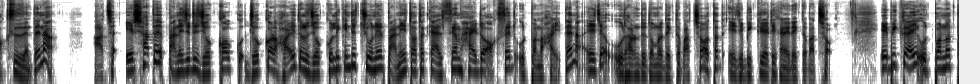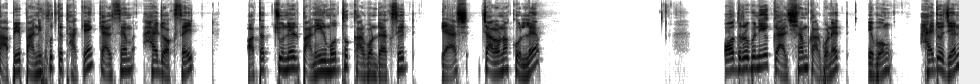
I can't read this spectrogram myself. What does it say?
অক্সিজেন, তাই না? আচ্ছা এর সাথে পানি যদি যোগ যোগ করা হয়, তাহলে যোগ করলে কিন্তু চুনের পানি তথা ক্যালসিয়াম হাইড্রো অক্সাইড উৎপন্ন হয়, তাই না? এই যে উদাহরণটি তোমরা দেখতে পাচ্ছ, অর্থাৎ এই যে বিক্রিয়াটি এখানে দেখতে পাচ্ছ। এই বিক্রিয়ায় উৎপন্ন তাপে পানি ফুটতে থাকে, ক্যালসিয়াম হাইড্রো অক্সাইড অর্থাৎ চুনের পানির মধ্যে কার্বন ডাইঅক্সাইড গ্যাস চালনা করলে অদ্রবণীয় ক্যালসিয়াম কার্বনেট এবং হাইড্রোজেন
